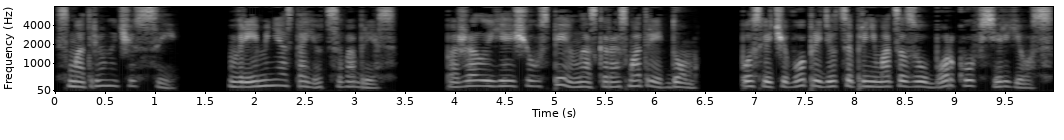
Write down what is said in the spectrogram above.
Смотрю на часы. Времени остается в обрез. Пожалуй, я еще успею наскоро осмотреть дом, после чего придется приниматься за уборку всерьез.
